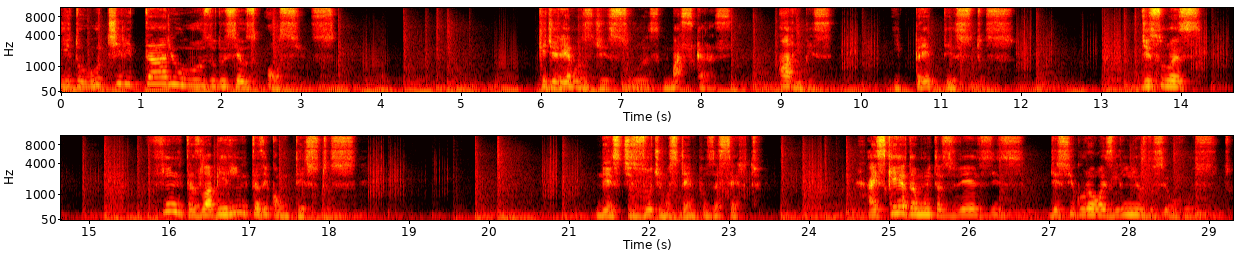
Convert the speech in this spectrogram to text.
e do utilitário uso dos seus ócios? Que diremos de suas máscaras, álibis e pretextos? De suas fintas, labirintas e contextos? Nestes últimos tempos, é certo. A esquerda muitas vezes desfigurou as linhas do seu rosto.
